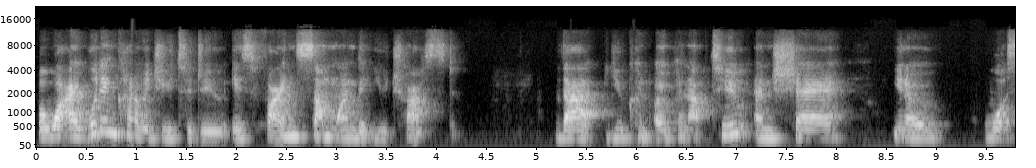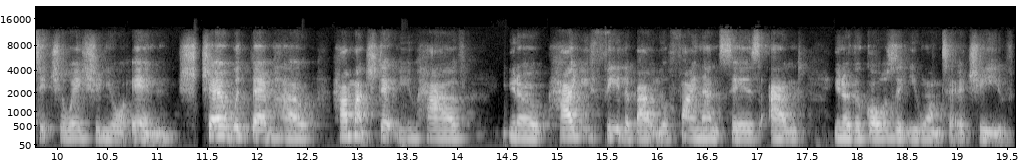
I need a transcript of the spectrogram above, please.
But what I would encourage you to do is find someone that you trust that you can open up to and share, you know, what situation you're in. Share with them how how much debt you have, you know, how you feel about your finances and, you know, the goals that you want to achieve.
